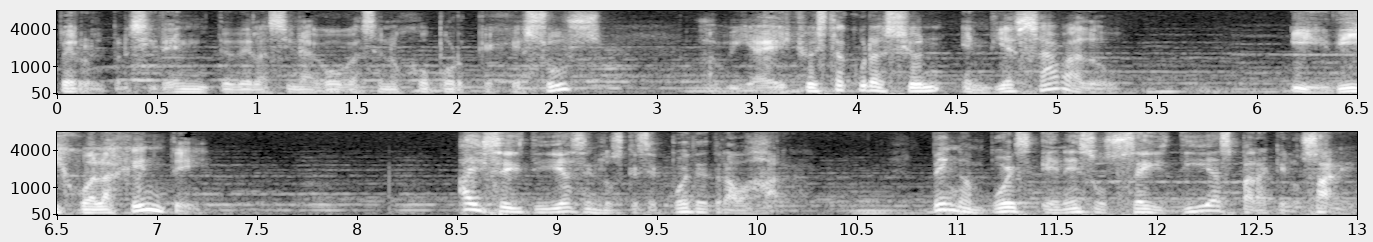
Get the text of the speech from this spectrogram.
Pero el presidente de la sinagoga se enojó porque Jesús había hecho esta curación en día sábado. Y dijo a la gente, Hay seis días en los que se puede trabajar. Vengan pues en esos seis días para que lo sanen,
